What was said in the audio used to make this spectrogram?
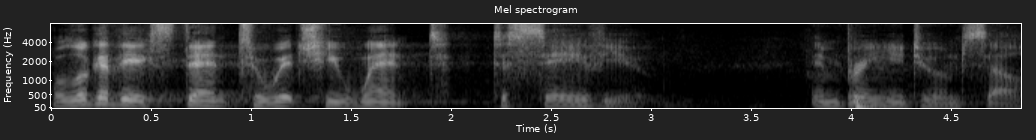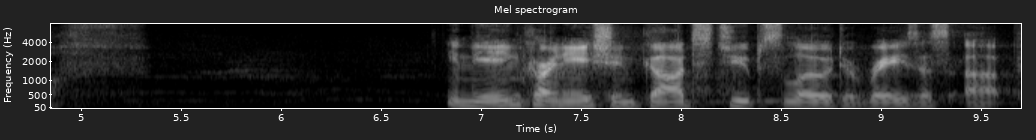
Well, look at the extent to which he went to save you and bring you to himself. In the incarnation, God stoops low to raise us up.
